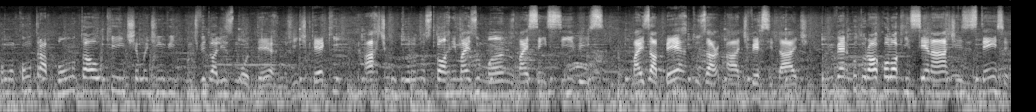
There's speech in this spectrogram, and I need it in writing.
como um contraponto ao que a gente chama de individualismo moderno. A gente quer que a arte e cultura nos torne mais humanos, mais sensíveis, mais abertos à, à diversidade. O Inverno Cultural coloca em cena a arte e resistência,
